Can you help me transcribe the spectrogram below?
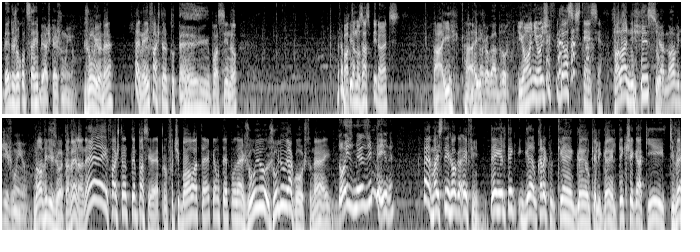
Desde o jogo contra o CRB, acho que é junho. Junho, né? É, nem faz tanto tempo assim, não. É porque- Bota nos aspirantes. Aí, aí. Jogador. Ione hoje deu assistência. Falar nisso. Dia 9 de junho. 9 de junho, tá vendo? Nem faz tanto tempo assim. É pro futebol até que é um tempo, né? Julho, julho e agosto, né? Aí- Dois meses e meio, né? É, mas tem joga, enfim, tem, ele tem que ganha- o cara que que ganha o que ele ganha, ele tem que chegar aqui, se tiver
